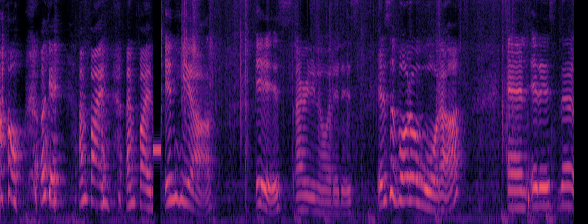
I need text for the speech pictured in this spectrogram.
Ow! Okay, I'm fine, I'm fine. In here is, I already know what it is. It is a bottle of water and it is the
